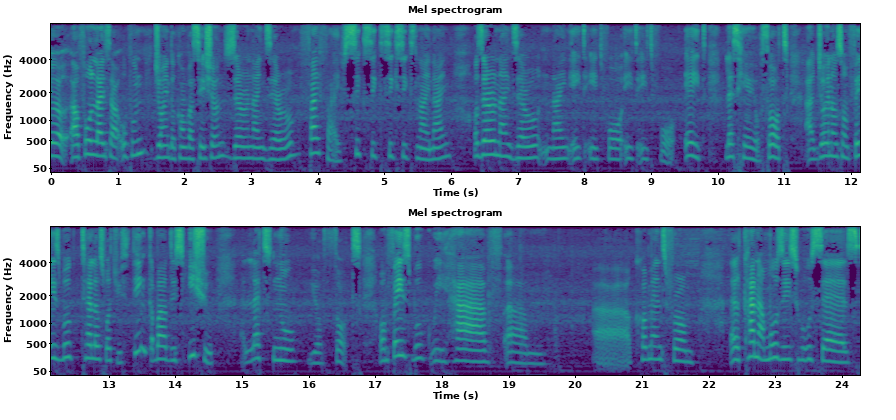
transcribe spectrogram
uh, our phone lines are open. Join the conversation 090 55666699 or 090 Let's hear your thoughts and join us on Facebook. Tell us what you think about this issue. Let's know your thoughts. On Facebook, we have um, uh, comments from Elkanah Moses who says,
